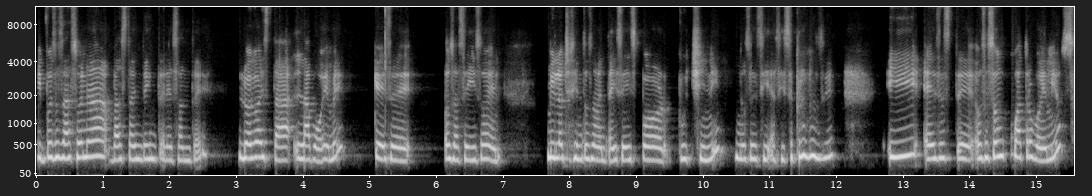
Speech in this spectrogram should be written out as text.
y pues, o sea, suena bastante interesante. Luego está La Boheme, que se, o sea, se hizo en 1896 por Puccini, no sé si así se pronuncia. Y es este, o sea, son cuatro bohemios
